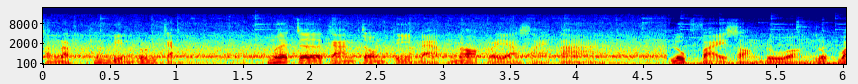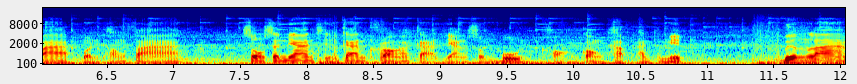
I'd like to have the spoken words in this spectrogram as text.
สำหรับเครื่องบินรุ่นเก่า เมื่อเจอการโจมตีแบบนอกระยะสายตา ลูกไฟสองดวง ลุกว่าบนท้องฟ้า ส่งสัญญาณถึงการครองอากาศอย่างสมบูรณ์ของกองทัพพันธมิตร เบื้องล่าง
